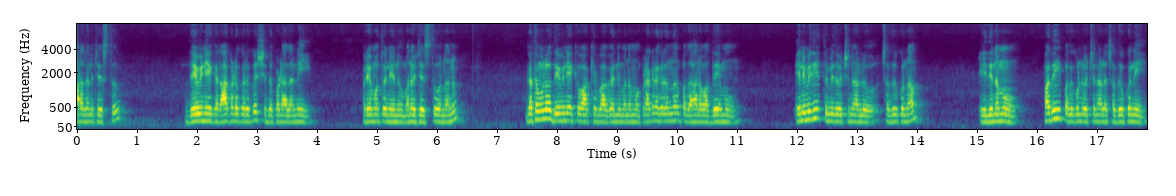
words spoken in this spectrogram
ఆరాధన చేస్తూ దేవుని యొక్క రాకడ కొరకు సిద్ధపడాలని ప్రేమతో నేను మనవి చేస్తూ ఉన్నాను. గతంలో దేవుని యొక్క వాక్య భాగాన్ని మనము ప్రకటన గ్రంథం పదహారవ అధ్యాయము ఎనిమిది తొమ్మిది వచనాలు చదువుకున్నాం. ఈ దినము పది పదకొండు వచనాలు చదువుకొని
